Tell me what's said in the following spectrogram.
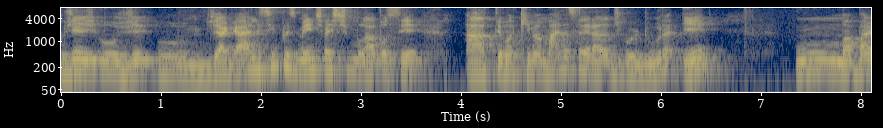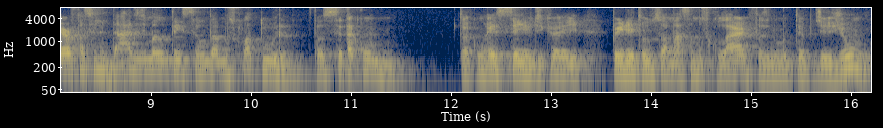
o, G, o, G, o GH ele simplesmente vai estimular você a ter uma queima mais acelerada de gordura e uma maior facilidade de manutenção da musculatura. Então, se você está com tá com receio de que vai perder toda a sua massa muscular fazendo muito tempo de jejum,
